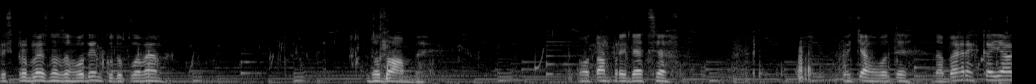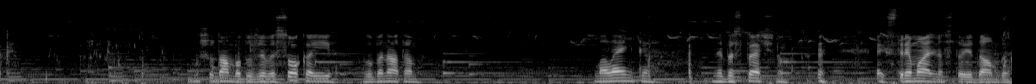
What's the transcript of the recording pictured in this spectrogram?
Десь приблизно за годинку допливемо до дамби. А там прийдеться витягувати на берег каяк, тому що дамба дуже висока і глибина там маленька, небезпечно, екстремально з тої дамби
